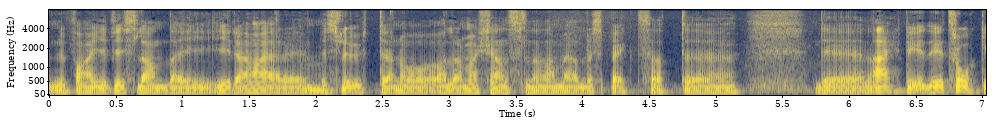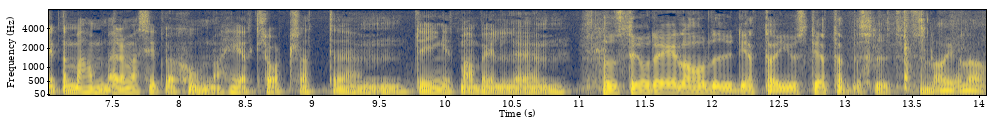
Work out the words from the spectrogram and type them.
nu får han givetvis landa i, i de här besluten och alla de här känslorna med all respekt. Så att, eh, det, nej, det, det, är tråkigt när man hamnar i de här situationerna, helt klart. Så att, um, det är inget man vill... Um... Hur stor del har du detta, just detta beslutet när det gäller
